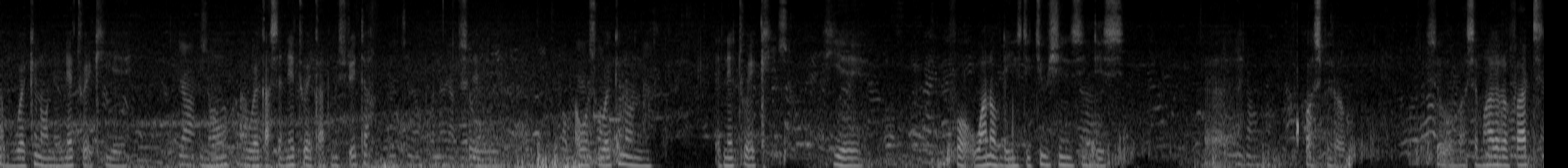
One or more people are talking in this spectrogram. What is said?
I'm working on a network here. You know, I work as a network administrator. So I was working on a network here for one of the institutions in this uh, hospital. So as a matter of fact,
